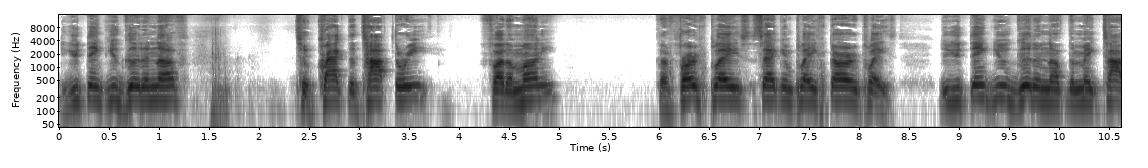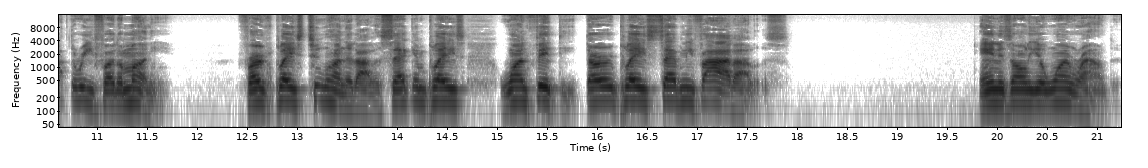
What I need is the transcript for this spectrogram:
Do you think you good enough to crack the top three for the money? The first place, second place, third place. Do you think you good enough to make top three for the money? First place, $200. Second place, 150. Third place, $75. And it's only a one rounder.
